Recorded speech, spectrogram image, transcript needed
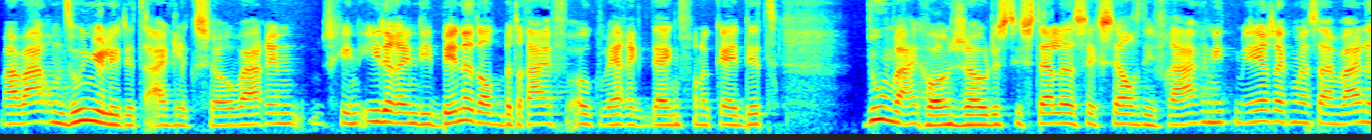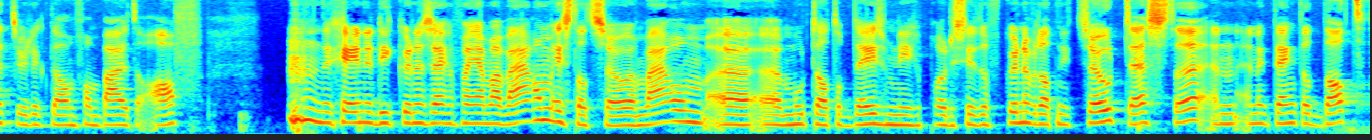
Maar waarom doen jullie dit eigenlijk zo? Waarin misschien iedereen die binnen dat bedrijf ook werkt, denkt van oké, dit doen wij gewoon zo. Dus die stellen zichzelf die vragen niet meer. Zeg maar, zijn wij natuurlijk dan van buitenaf. Degene die kunnen zeggen van ja, maar waarom is dat zo? En waarom eh, eh, moet dat op deze manier geproduceerd? Of kunnen we dat niet zo testen? En, en ik denk dat dat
